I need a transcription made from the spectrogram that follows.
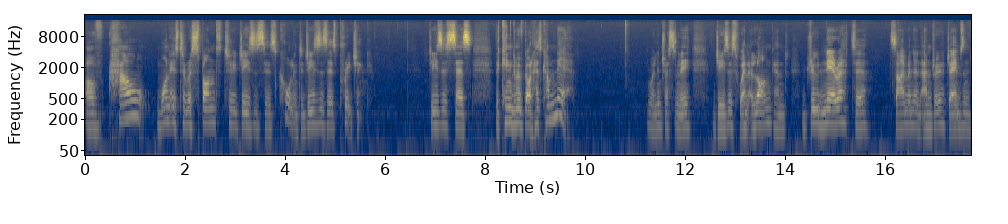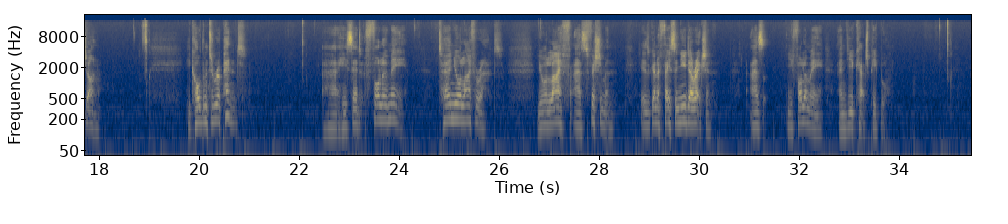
of how one is to respond to Jesus' calling, to Jesus' preaching. Jesus says, The kingdom of God has come near. Well, interestingly, Jesus went along and drew nearer to Simon and Andrew, James and John. He called them to repent. Uh, he said, Follow me, turn your life around. Your life as fishermen is going to face a new direction as you follow me and you catch people.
